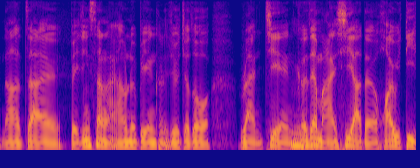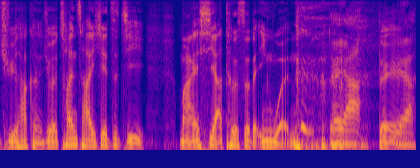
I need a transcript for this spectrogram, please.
那在北京、上海他们那边可能就会叫做软件。可是，在马来西亚的华语地区，它可能就会穿插一些自己马来西亚特色的英文。对呀，对对呀。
